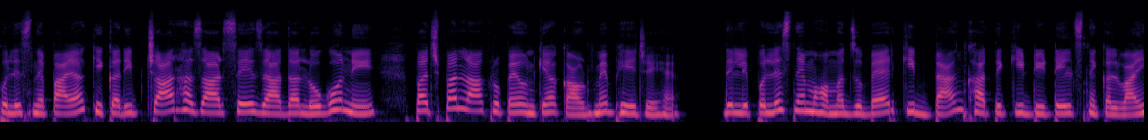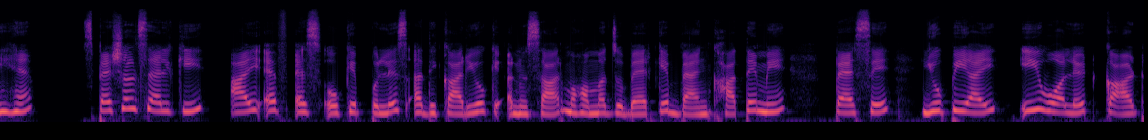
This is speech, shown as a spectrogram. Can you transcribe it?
पुलिस ने पाया कि करीब चार हज़ार से ज़्यादा लोगों ने पचपन लाख रुपए उनके अकाउंट में भेजे हैं। दिल्ली पुलिस ने मोहम्मद जुबैर की बैंक खाते की डिटेल्स निकलवाई हैं। स्पेशल सेल की आईएफएसओ के पुलिस अधिकारियों के अनुसार मोहम्मद जुबैर के बैंक खाते में पैसे, यूपीआई ई वॉलेट कार्ड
